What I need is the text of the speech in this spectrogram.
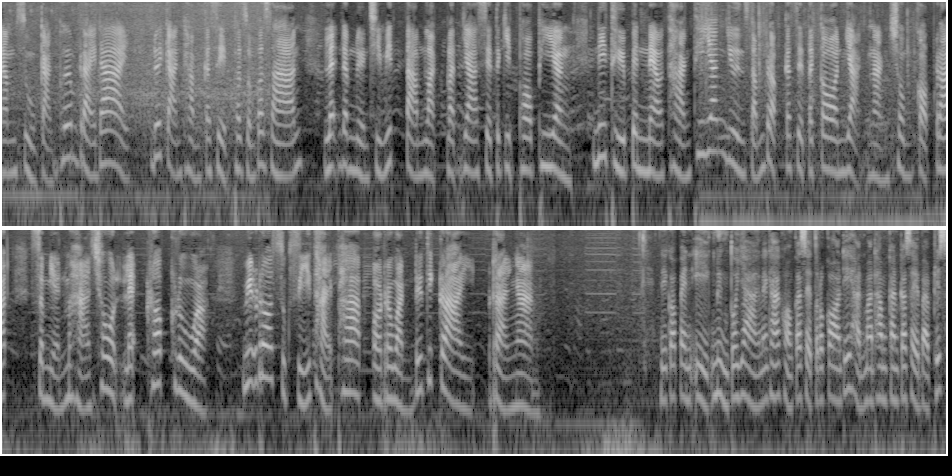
นำสู่การเพิ่มรายได้ ด้วยการทำเกษตรผสมผสาน และดำเนินชีวิตตามหลักปรัชญาเศรษฐกิจพอเพียง นี่ถือเป็นแนวทางที่ยั่งยืนสำหรับเกษตรกรอย่างนางชมกอบรัฐ เสมียนมหาโชตและครอบครัว วิโรธสุขศรีถ่ายภาพ อรวรรณฤทธิไกรรายงาน นี่ก็เป็นอีกหนึ่งตัวอย่างนะคะของเกษตรกรที่หันมาทำการเกษตรแบบทฤษ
